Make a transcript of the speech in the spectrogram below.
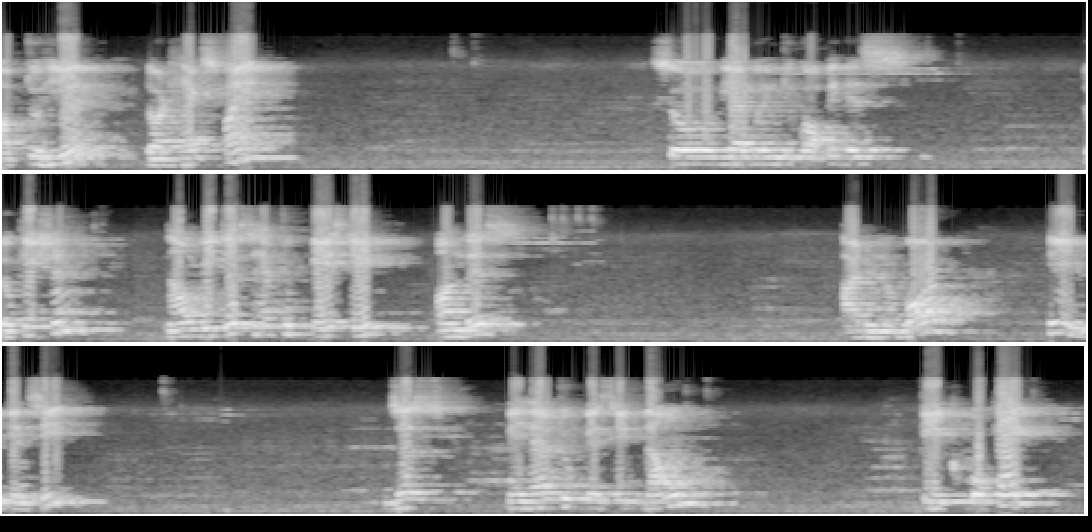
up to here dot hex file so we are going to copy this location now we just have to paste it on this Arduino board. Here you can see. Just we have to paste it down. Click OK.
